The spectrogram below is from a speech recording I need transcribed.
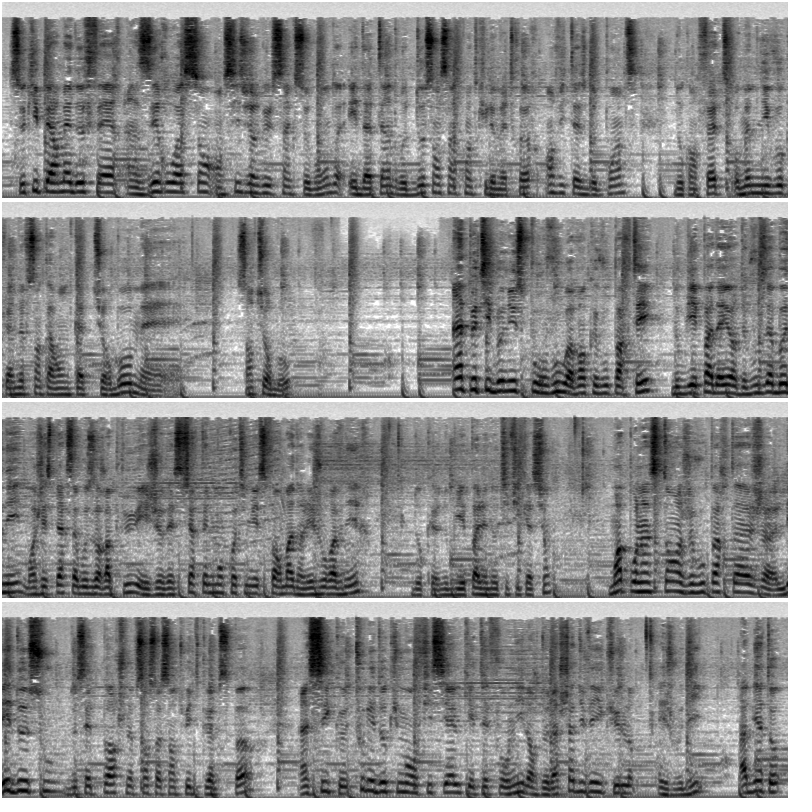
ce qui permet de faire un 0 à 100 en 6,5 secondes et d'atteindre 250 km/h en vitesse de pointe, donc en fait au même niveau que la 944 Turbo mais sans turbo. Un petit bonus pour vous avant que vous partez, n'oubliez pas d'ailleurs de vous abonner, moi j'espère que ça vous aura plu et je vais certainement continuer ce format dans les jours à venir. Donc euh, n'oubliez pas les notifications. Moi pour l'instant je vous partage les dessous de cette Porsche 968 Club Sport, ainsi que tous les documents officiels qui étaient fournis lors de l'achat du véhicule, et je vous dis à bientôt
